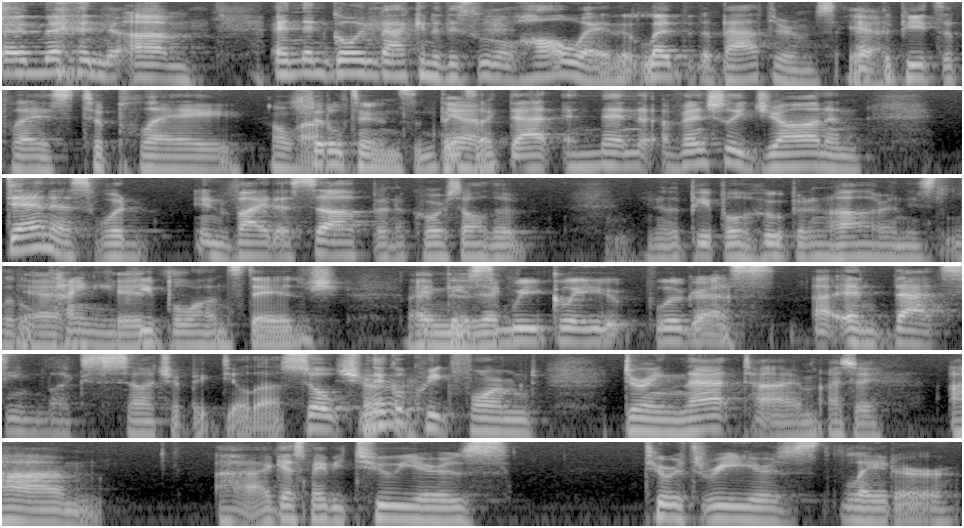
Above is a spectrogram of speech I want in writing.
and then um, and then going back into this little hallway that led to the bathrooms Yeah. at the pizza place to play Oh, wow. fiddle tunes and things Yeah. like that. And then eventually John and Dennis would invite us up, and of course all the you know the people hooping and hollering, these little Yeah, tiny kids. people on stage Playing at this music. weekly bluegrass, uh, and that seemed like such a big deal to us. So Sure. Nickel Creek formed during that time I see. um, uh, I guess maybe two years, two or three years later,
